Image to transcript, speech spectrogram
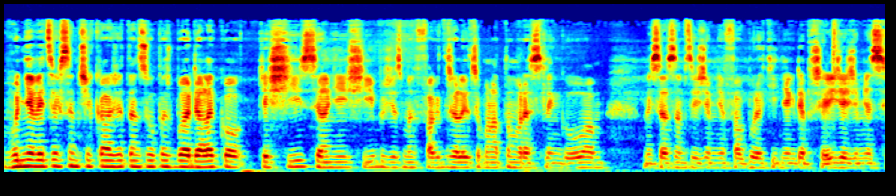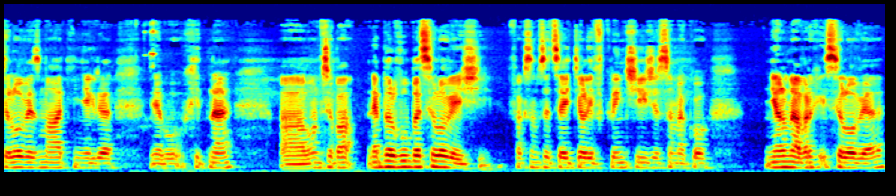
V hodně věcech jsem čekal, že ten soupeř bude daleko těžší, silnější, protože jsme fakt dřeli třeba na tom wrestlingu a myslel jsem si, že mě fakt bude chtít někde přejít, že mě silově zmátí někde nebo chytne. A on třeba nebyl vůbec silovější. Fakt jsem se cítil i v klinčích, že jsem jako měl navrh i silově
